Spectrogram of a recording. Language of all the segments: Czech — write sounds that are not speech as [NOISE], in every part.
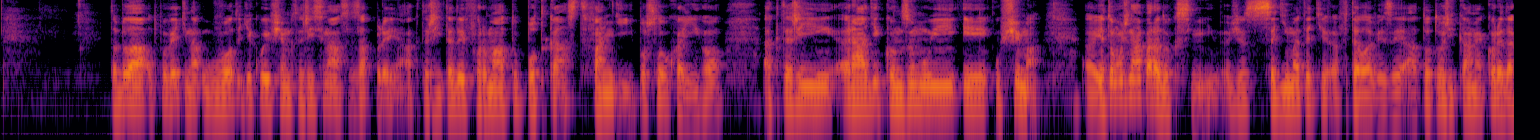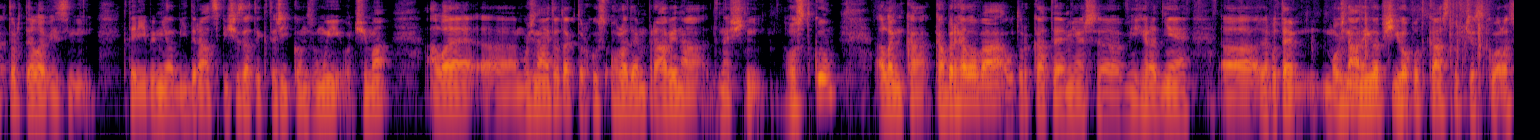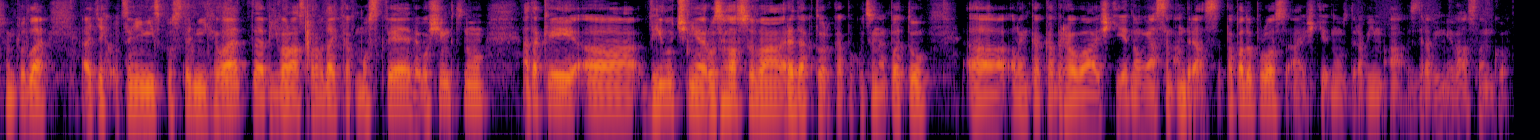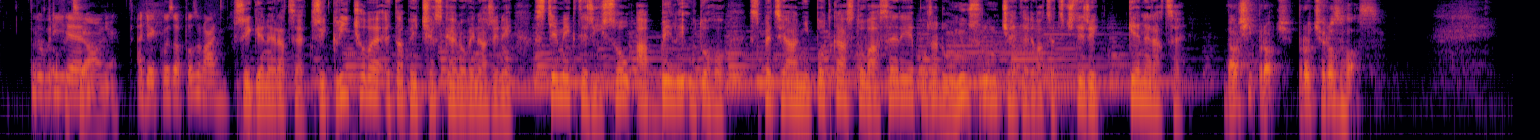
To byla odpověď na úvod. Děkuji všem, kteří si nás zapli a kteří tedy formátu podcast fandí, poslouchají ho a kteří rádi konzumují i ušima. Je to možná paradoxní, že sedíme teď v televizi a toto říkám jako redaktor televizní, který by měl být rád spíše za ty, kteří konzumují očima, ale eh, možná je to tak trochu s ohledem právě na dnešní hostku, Lenka Kabrhelová, autorka téměř eh, výhradně, eh, nebo té možná nejlepšího podcastu v Česku, alespoň podle těch ocenění z posledních let, bývalá zpravodajka v Moskvě, ve Washingtonu a taky výlučně rozhlasová redaktorka, pokud se nepletu, Lenka Kabrhelová ještě jednou. Já jsem Andreas Papadopoulos a ještě jednou zdravím a zdravím i vás, Lenko. Tak Dobrý den a děkuji za pozvání. Tři generace, tři klíčové etapy české novinařiny s těmi, kteří jsou a byli u toho. Speciální podcastová série pořadu Newsroom ČT24. Generace. Další proč? Proč rozhlas?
